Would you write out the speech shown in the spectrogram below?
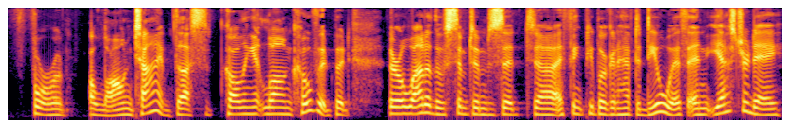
for a long time, thus calling it long COVID. But there are a lot of those symptoms that uh, I think people are going to have to deal with. And yesterday,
